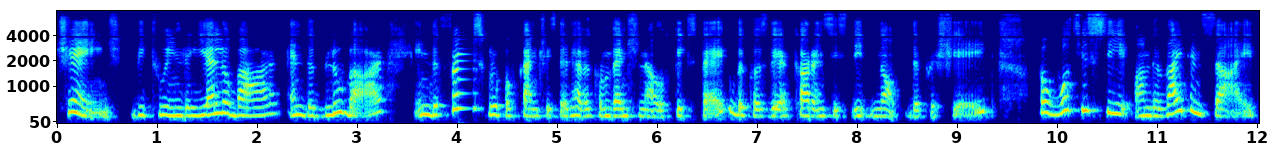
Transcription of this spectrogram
change between the yellow bar and the blue bar in the first group of countries that have a conventional fixed peg because their currencies did not depreciate. But what you see on the right hand side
